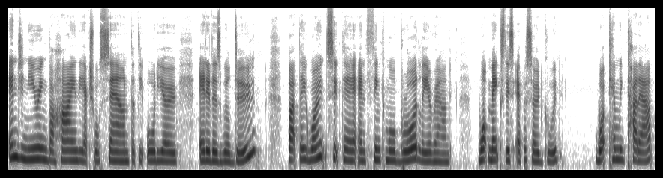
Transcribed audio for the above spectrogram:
engineering behind the actual sound that the audio editors will do, but they won't sit there and think more broadly around what makes this episode good. What can we cut out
